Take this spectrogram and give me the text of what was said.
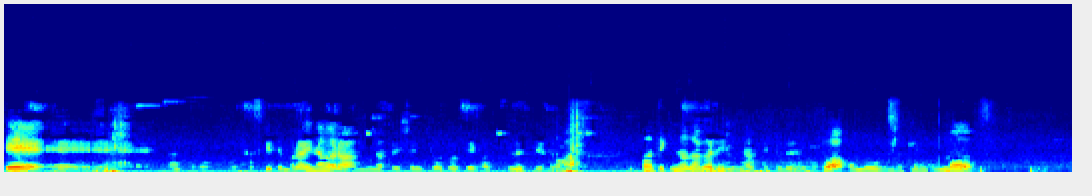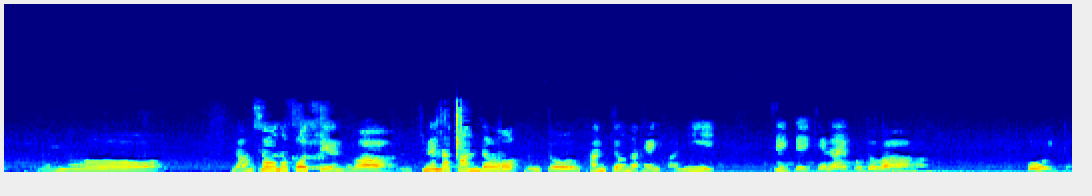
て、えー、なんだろう、助けてもらいながらみんなと一緒に共同生活するっていうのが、一般的な流れになってくるとは思うんだけれども、あのー、男性の子っていうのは、急な感情、うんと、環境の変化についていけないことが多いと。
